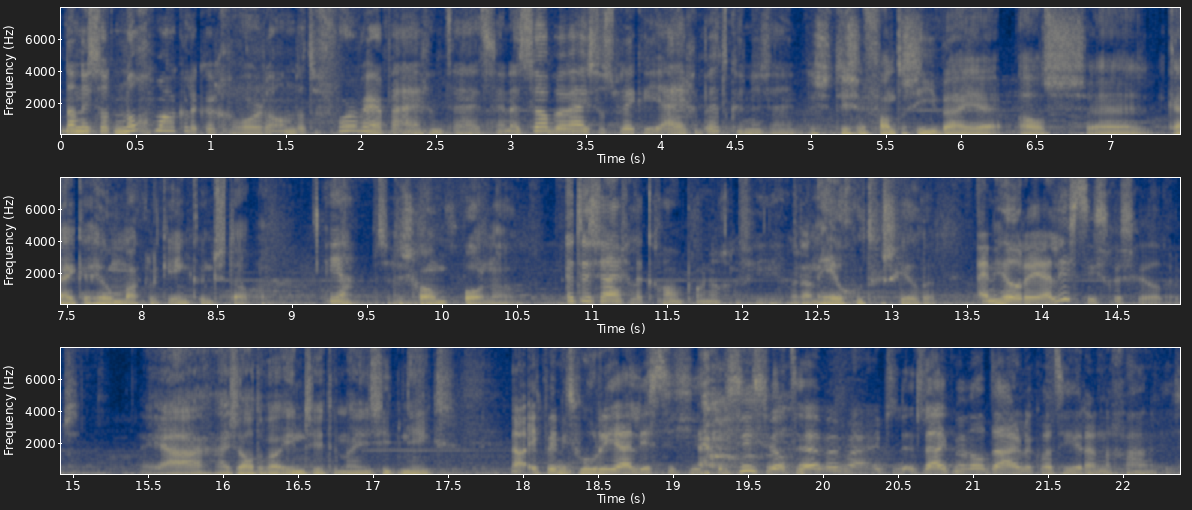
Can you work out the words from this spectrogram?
dan is dat nog makkelijker geworden omdat de voorwerpen eigen tijd zijn. Het zou bij wijze van spreken je eigen bed kunnen zijn. Dus het is een fantasie waar je als uh, kijker heel makkelijk in kunt stappen? Ja. Het is gewoon porno? Het is eigenlijk gewoon pornografie. Ja. Maar dan heel goed geschilderd? En heel realistisch geschilderd. Ja, hij zal er wel in zitten, maar je ziet niks. Nou, ik weet niet hoe realistisch je het precies wilt hebben... maar het, het lijkt me wel duidelijk wat hier aan de gang is.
